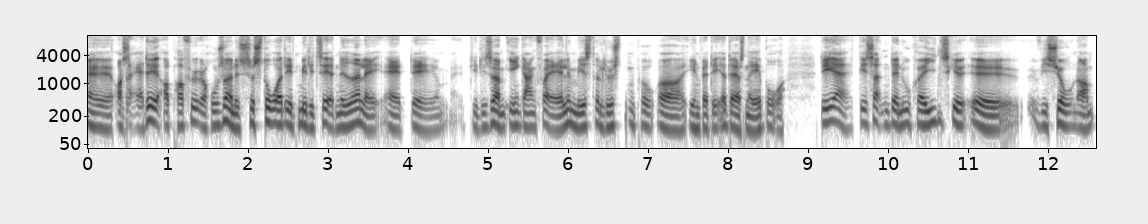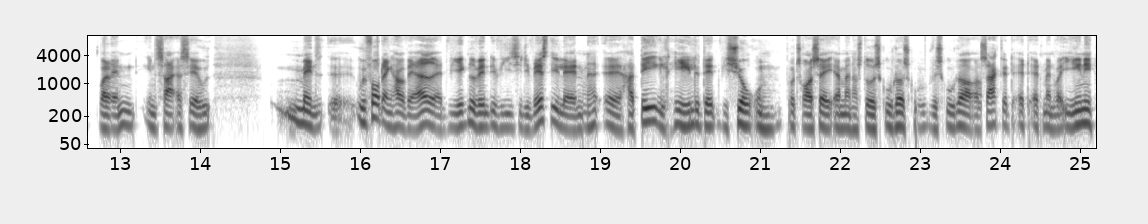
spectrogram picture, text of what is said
Øh, og så er det at påføre russerne så stort et militært nederlag, at øh, de ligesom en gang for alle mister lysten på at invadere deres naboer. Det er, det er sådan den ukrainske øh, vision om, hvordan en sejr ser ud. Men øh, udfordringen har jo været, at vi ikke nødvendigvis i de vestlige lande øh, har delt hele den vision, på trods af, at man har stået skulder, skulder ved skulder og sagt, at, at, at man var enig,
